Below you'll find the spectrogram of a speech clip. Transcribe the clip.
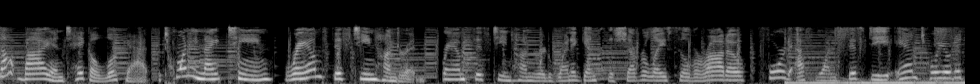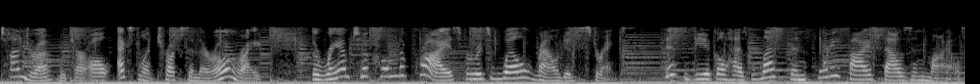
Stop by and take a look at the 2019 Ram 1500. Ram 1500 went against the Chevrolet Silverado, Ford F-150, and Toyota Tundra, which are all excellent trucks in their own right. The Ram took home the prize for its well-rounded strengths. This vehicle has less than 45,000 miles.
